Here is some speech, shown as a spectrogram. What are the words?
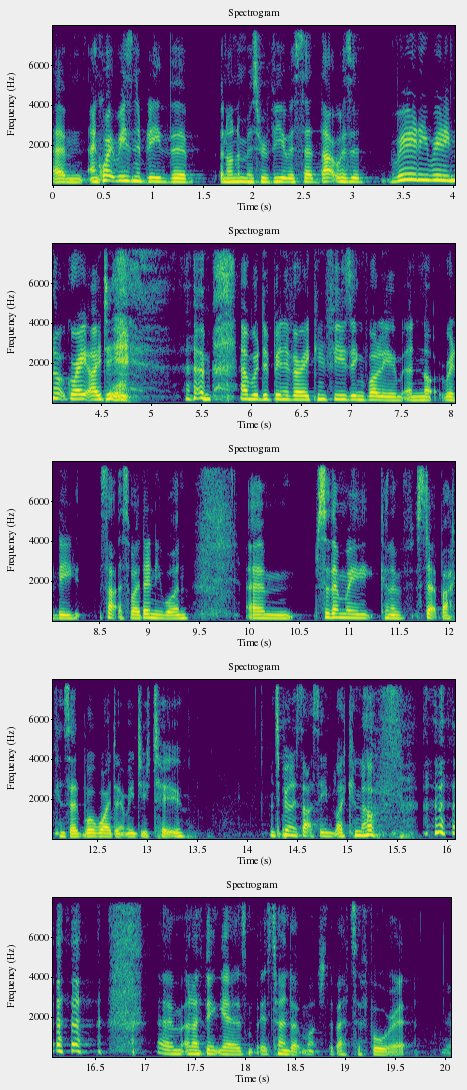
Um, and quite reasonably, the anonymous reviewer said that was a really, really not great idea. um, and would have been a very confusing volume and not really satisfied anyone. Um, so then we kind of stepped back and said, well, why don't we do two? And to be honest, that seemed like enough. um, and I think, yeah, it's, it's, turned out much the better for it. Yeah.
